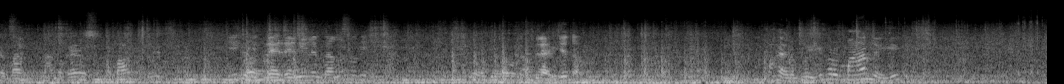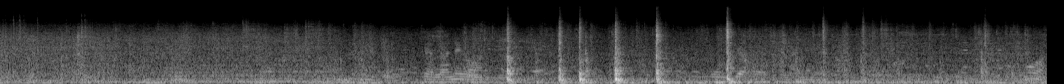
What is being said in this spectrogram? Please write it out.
Zaman anu kae apa? Ini belanja ini bangun mungkin. Belanja tau. Wah, ya iki perumahan lho iki. Wah.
